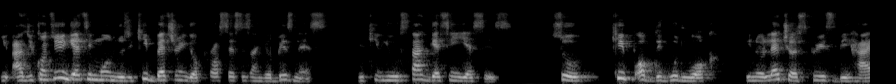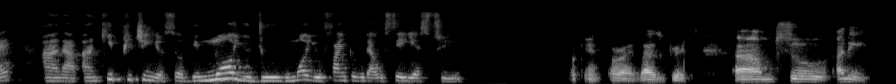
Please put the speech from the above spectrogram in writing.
you, as you continue getting more news, you keep bettering your processes and your business. You keep, you start getting yeses. So keep up the good work. You know, let your spirits be high and, uh, and keep pitching yourself. The more you do, the more you find people that will say yes to you. Okay, all right, that's great. Um, so Anny,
